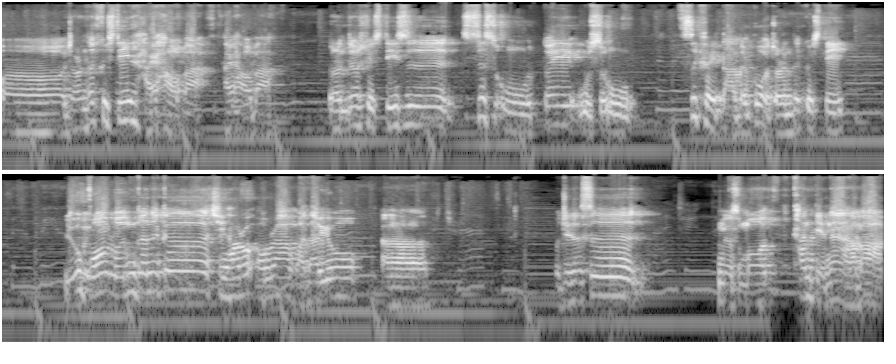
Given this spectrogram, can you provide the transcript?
呃，Jordan Christie 还好吧，还好吧，Jordan Christie 是四十五对五十五，是可以打得过 Jordan Christie。刘伯伦跟那个七号 Ora 瓦达约，呃，我觉得是没有什么看点的，好不好？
